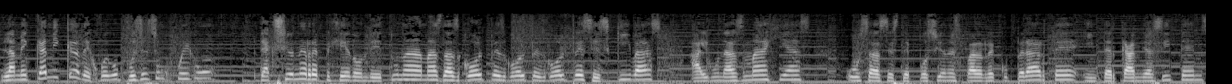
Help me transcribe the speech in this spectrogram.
La mecánica de juego pues es un juego de acción RPG donde tú nada más das golpes, golpes, golpes, esquivas algunas magias, usas este pociones para recuperarte, intercambias ítems,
